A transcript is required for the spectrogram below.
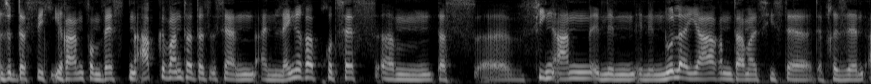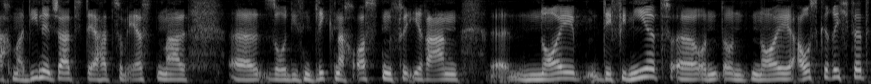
Also dass sich Iran vom Westen abgewandt hat, das ist ja ein, ein längerer Prozess. Ähm, das äh, fing an in den, in den Nullerjahren. Damals hieß der, der Präsident Ahmadinejad, der hat zum ersten Mal äh, so diesen Blick nach Osten für Iran äh, neu definiert äh, und, und neu ausgerichtet.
